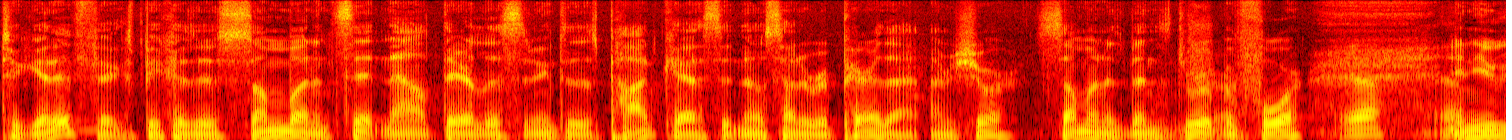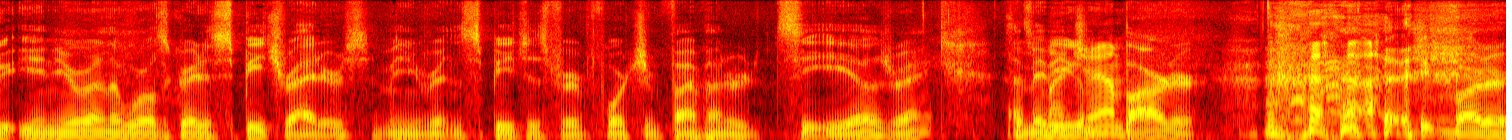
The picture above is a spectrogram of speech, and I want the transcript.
to get it fixed because there's someone sitting out there listening to this podcast that knows how to repair that. I'm sure someone has been through it before. Yeah, yeah. And you and you're one of the world's greatest speech writers. I mean, you've written speeches for Fortune 500 CEOs, right? That's so maybe you can jam. barter. barter.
